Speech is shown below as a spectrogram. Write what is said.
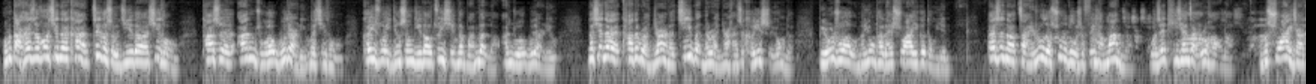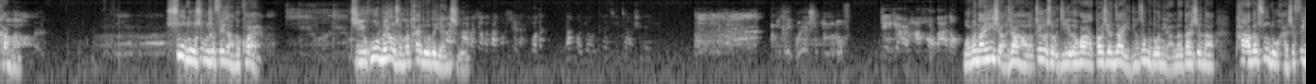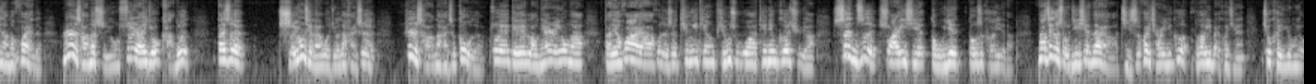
我们打开之后，现在看这个手机的系统，它是安卓五点零的系统，可以说已经升级到最新的版本了，安卓五点零。那现在它的软件呢，基本的软件还是可以使用的，比如说我们用它来刷一个抖音，但是呢，载入的速度是非常慢的。我这提前载入好了，我们刷一下看看，速度是不是非常的快？几乎没有什么太多的延迟。我们难以想象哈，这个手机的话，到现在已经这么多年了，但是呢，它的速度还是非常的快的。日常的使用虽然有卡顿，但是使用起来我觉得还是日常的还是够的。作为给老年人用啊，打电话呀，或者是听一听评书啊，听听歌曲啊，甚至刷一些抖音都是可以的。那这个手机现在啊，几十块钱一个，不到一百块钱就可以拥有。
